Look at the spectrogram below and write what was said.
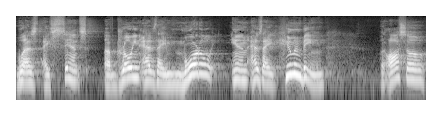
was a sense of growing as a mortal in as a human being, but also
